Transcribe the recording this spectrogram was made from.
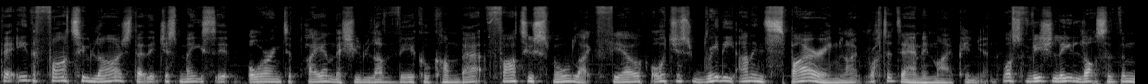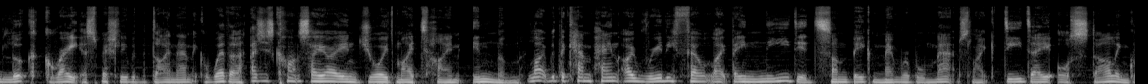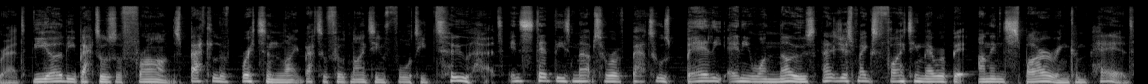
They're either far too large that it just makes it boring to play unless you love vehicle combat, far too small like Fjell, or just really uninspiring like Rotterdam in my opinion. Whilst visually lots of them look great, especially with the dynamic weather, I just can't say I enjoyed my time in them. Like with the campaign, I really felt like they needed some big memorable maps like D-Day or Stalingrad, the early battles of France, Battle of Britain like Battlefield 1942 had. Instead, these maps are of battles barely anyone knows, and it just makes fighting there a bit uninspiring compared.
